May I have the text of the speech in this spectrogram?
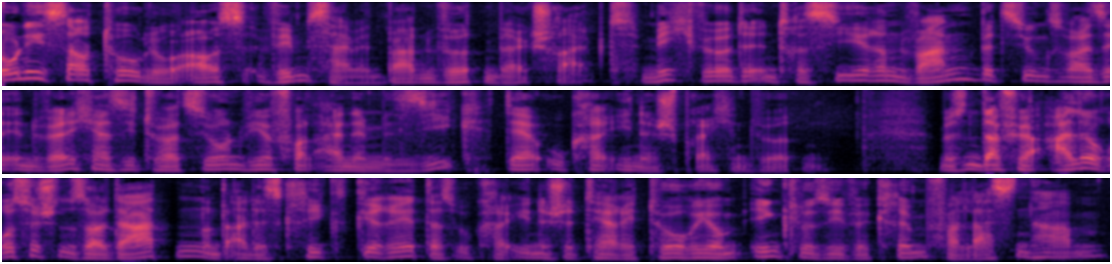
Toni Sautoglu aus Wimsheim in Baden-Württemberg schreibt, mich würde interessieren, wann bzw. in welcher Situation wir von einem Sieg der Ukraine sprechen würden. Müssen dafür alle russischen Soldaten und alles Kriegsgerät das ukrainische Territorium inklusive Krim verlassen haben?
